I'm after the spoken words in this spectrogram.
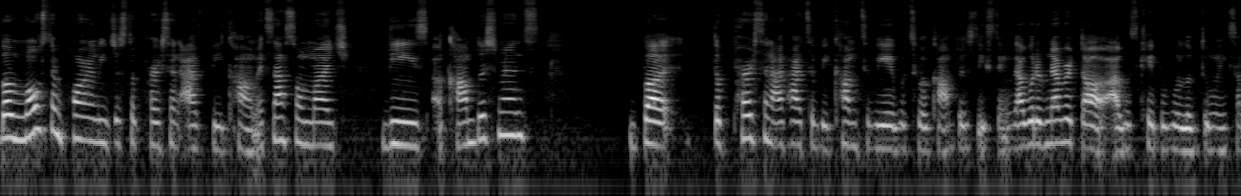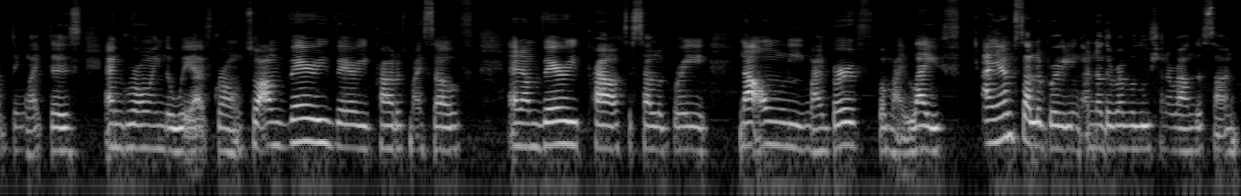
But most importantly, just the person I've become. It's not so much these accomplishments, but the person I've had to become to be able to accomplish these things. I would have never thought I was capable of doing something like this and growing the way I've grown. So I'm very, very proud of myself and I'm very proud to celebrate not only my birth but my life. I am celebrating another revolution around the sun,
